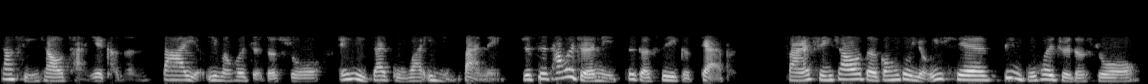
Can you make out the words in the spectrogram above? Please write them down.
像行销产业，可能大家也一般会觉得说，哎，你在国外一年半呢，就是他会觉得你这个是一个 gap。反而行销的工作有一些，并不会觉得说，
